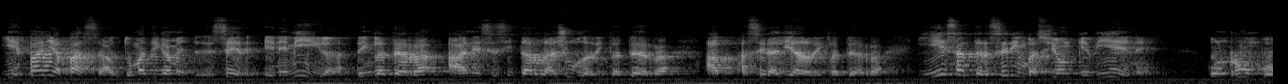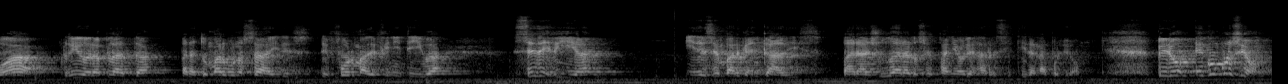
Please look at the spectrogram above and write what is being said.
y España pasa automáticamente de ser enemiga de Inglaterra a necesitar la ayuda de Inglaterra, a, a ser aliada de Inglaterra. Y esa tercera invasión que viene con rumbo a Río de la Plata para tomar Buenos Aires de forma definitiva, se desvía y desembarca en Cádiz para ayudar a los españoles a resistir a Napoleón. Pero en conclusión,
